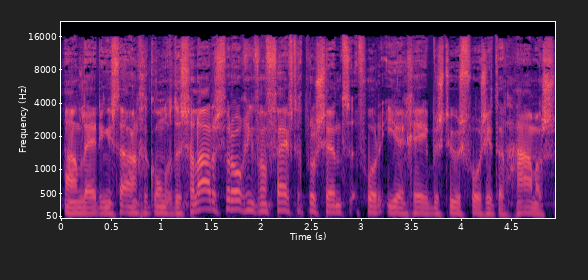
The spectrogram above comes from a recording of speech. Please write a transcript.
Aanleiding is de aangekondigde salarisverhoging van 50% voor ING-bestuursvoorzitter Hamers.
